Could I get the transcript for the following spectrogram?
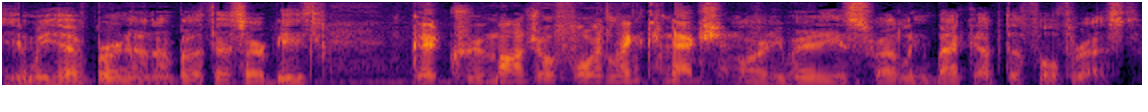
And we have burnout on both SRBs. Good crew module forward link connection. Already ready is throttling back up to full thrust.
